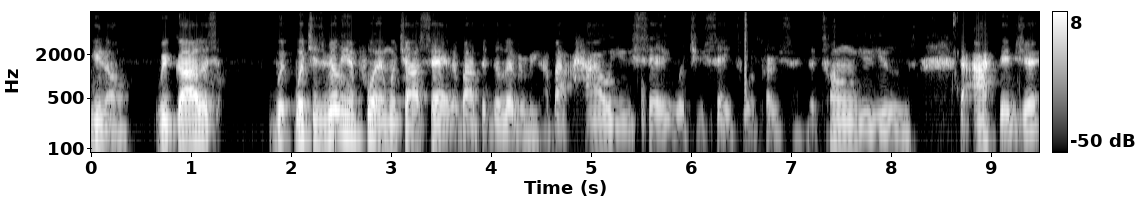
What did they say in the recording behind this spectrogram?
you know, regardless, which is really important, what y'all said about the delivery, about how you say what you say to a person, the tone you use, the octaves you're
